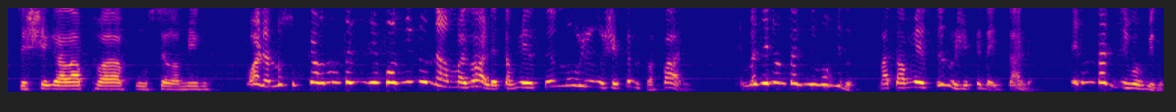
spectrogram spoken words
Você chega lá para o seu amigo, olha, nosso carro não está desenvolvido não, mas olha, tá vencendo no GP do Safari. Mas ele não está desenvolvido. Mas tá vencendo o GP da Itália. Ele não está desenvolvido.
